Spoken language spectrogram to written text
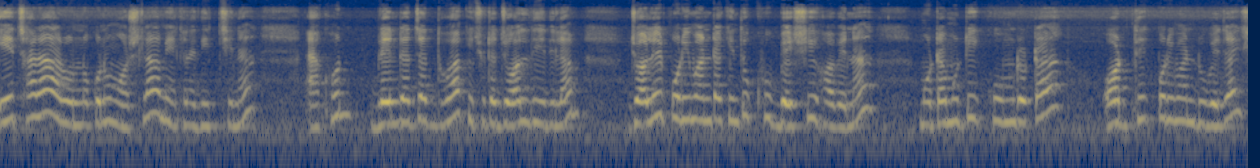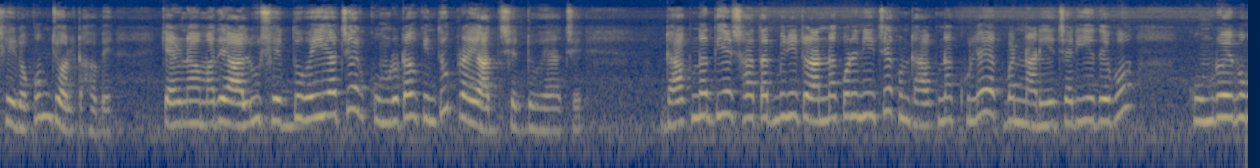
এছাড়া আর অন্য কোনো মশলা আমি এখানে দিচ্ছি না। এখন ব্লেন্ডার জার ধোয়া, কিছুটা জল দিয়ে দিলাম। জলের পরিমাণটা কিন্তু খুব বেশি হবে না। মোটামুটি কুমড়োটা অর্ধেক পরিমাণ ডুবে যায়, সেই রকম জলটা হবে। কেননা আমাদের আলু সেদ্ধ হয়েই আছে আর কুমড়োটাও কিন্তু প্রায় আধ সেদ্ধ হয়ে আছে। ঢাকনা দিয়ে সাত আট মিনিট রান্না করে নিয়েছি। এখন ঢাকনা খুলে একবার নাড়িয়ে চাড়িয়ে দেব। কুমড়ো এবং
